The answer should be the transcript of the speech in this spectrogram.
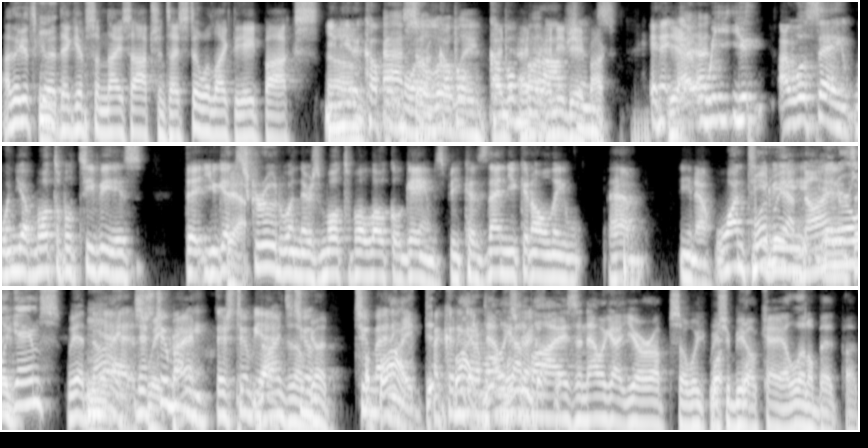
I think it's good. They give some nice options. I still would like the eight box. you need a Um, couple more, absolutely. couple, couple I- I- more I need the eight options. And it, Yeah. uh, we, you, I will say, when you have multiple TVs, that you get Yeah. screwed when there's multiple local games because then you can only have you know one TV. What did we have? Nine Yeah, early a- games. We had nine. Yeah, this there's week, too right? many. There's too yeah, Nine's no too, good. Too But many. Brian, I couldn't Brian, get them Now we got buys, and now we got Europe, so we, we Well, should be well- okay a little bit. But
